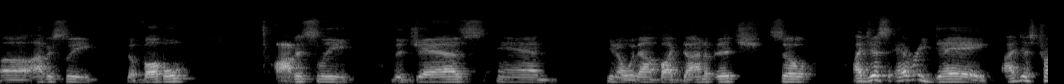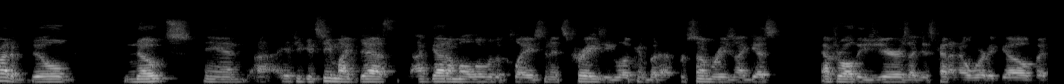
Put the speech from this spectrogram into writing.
Uh, obviously, the bubble. Obviously, the Jazz, and you know, without Bogdanovich. So I just every day I just try to build notes, and uh, if you can see my desk, I've got them all over the place, and it's crazy looking. But uh, for some reason, I guess after all these years, I just kind of know where to go. But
